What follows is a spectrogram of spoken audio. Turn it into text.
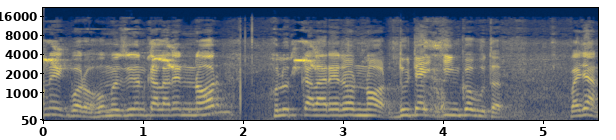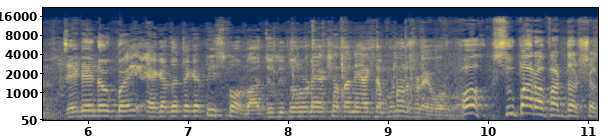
অনেক বড় হোমোজিয়ান কালারের নর হলুদ কালারেরও নর দুইটাই কিং কবুতর। ভাইজান। যেটাই নোক ভাই এক হাজার টাকা পিস পড়ব আর যদি দোনোটা একসাথে নিয়ে একদম পনেরোশো টাকা পড়ব। ও সুপার অফার দর্শক।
